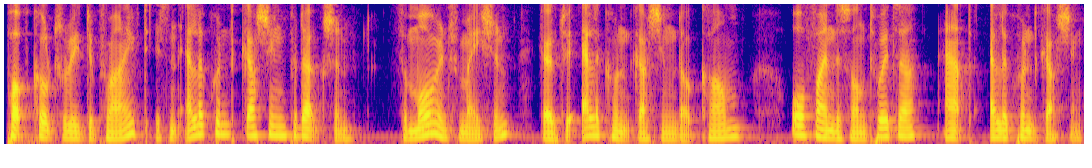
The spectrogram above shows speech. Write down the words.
Pop Culturally Deprived is an Eloquent Gushing production. For more information, go to eloquentgushing.com or find us on Twitter at eloquentgushing.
